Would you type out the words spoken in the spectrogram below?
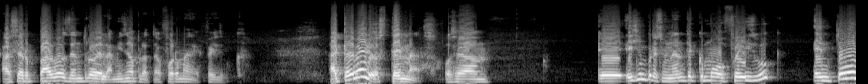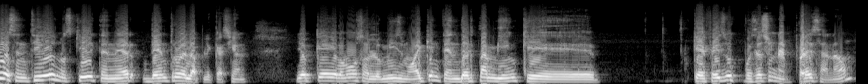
hacer pagos dentro de la misma plataforma de Facebook. Acá hay varios temas, o sea, eh, es impresionante cómo Facebook en todos los sentidos nos quiere tener dentro de la aplicación. Y ok, vamos a lo mismo, hay que entender también que, que Facebook pues es una empresa, ¿no?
